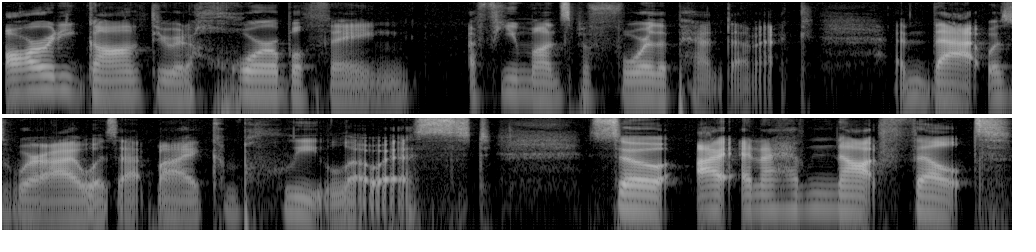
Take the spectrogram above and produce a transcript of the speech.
already gone through a horrible thing a few months before the pandemic and that was where I was at my complete lowest. So I and I have not felt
